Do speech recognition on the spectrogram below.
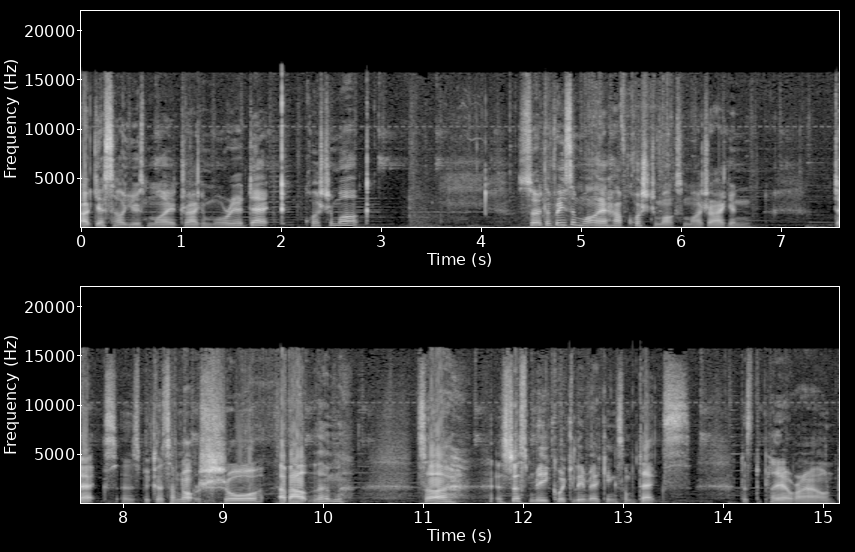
I guess I'll use my Dragon Warrior deck, question mark. So the reason why I have question marks on my dragon decks is because I'm not sure about them. So it's just me quickly making some decks just to play around.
